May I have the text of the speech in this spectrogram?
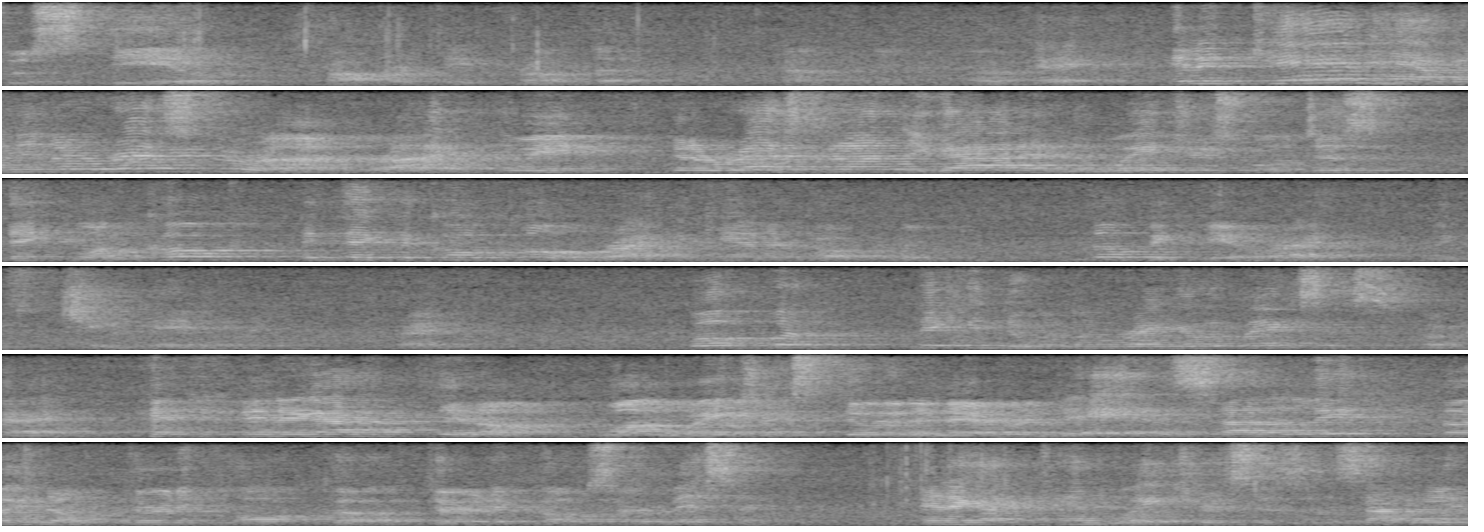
to steal property from the company. Okay? And it can happen in a restaurant, right? I mean, in a restaurant, you got it, and the waitress will just take one Coke and take the Coke home, right? A can of Coke. I mean, no big deal, right? I mean, it's cheap anyway, right? Well, but they can do it on a regular basis, okay? and they got, you know, one waitress doing it every day, and suddenly, uh, you know, 30, Coke, uh, 30 Cokes are missing. And they got 10 waitresses, and suddenly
